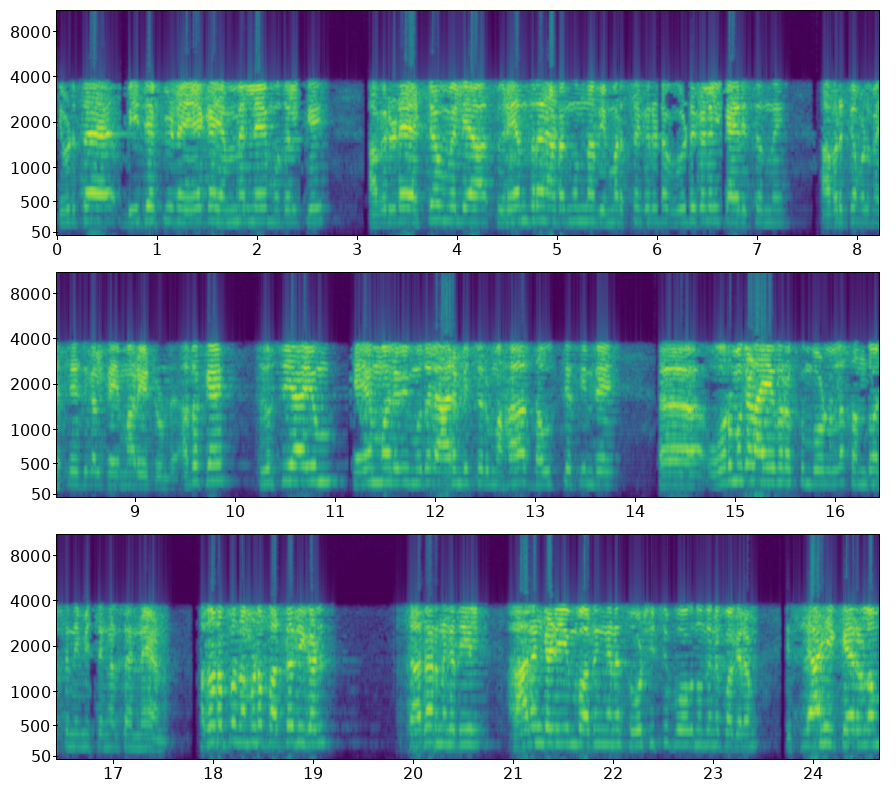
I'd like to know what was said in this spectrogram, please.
ഇവിടുത്തെ ബി ജെ പിയുടെ ഏക എം എൽ എ മുതൽക്ക് അവരുടെ ഏറ്റവും വലിയ സുരേന്ദ്രൻ അടങ്ങുന്ന വിമർശകരുടെ വീടുകളിൽ കയറി ചെന്ന് അവർക്ക് നമ്മൾ മെസ്സേജുകൾ കൈമാറിയിട്ടുണ്ട്. അതൊക്കെ തീർച്ചയായും കെ എം മൗലവി മുതൽ ആരംഭിച്ച ഒരു മഹാദൌത്യത്തിന്റെ ഓർമ്മകളായി ഓർമ്മകൾ സന്തോഷ നിമിഷങ്ങൾ തന്നെയാണ്. അതോടൊപ്പം നമ്മുടെ പദ്ധതികൾ സാധാരണഗതിയിൽ കാലം കഴിയുമ്പോൾ അതിങ്ങനെ സൂക്ഷിച്ചു പോകുന്നതിന് പകരം ഇസ്ലാഹി കേരളം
